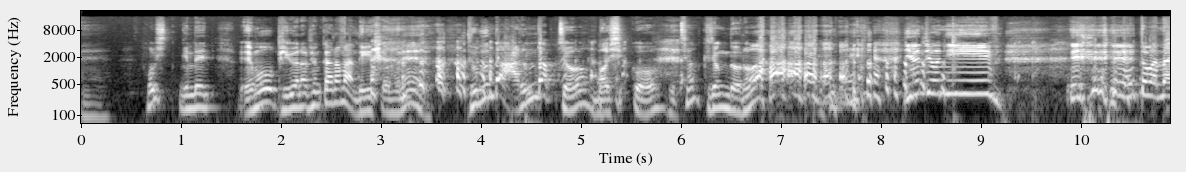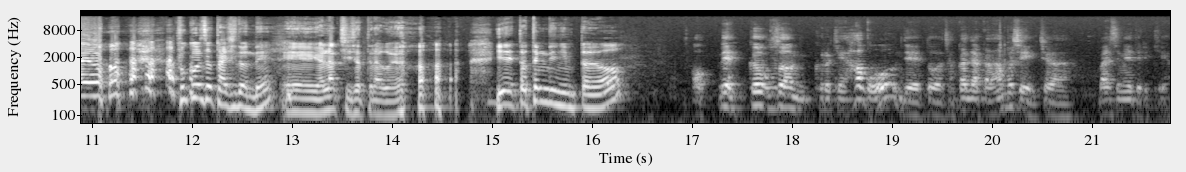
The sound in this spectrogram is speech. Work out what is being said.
예. 혹시 근데 외모 비교나 평가하면 안 되기 때문에 두 분 다 아름답죠, 멋있고 그렇죠? 그 정도로 이현주님 예, 또 만나요. 북콘서트 하시던데 예, 연락 주셨더라고요. 예, 또 탱디님 또요. 어, 네, 그 우선 그렇게 하고 이제 또 잠깐 잠깐 한 번씩 제가 말씀해 드릴게요.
